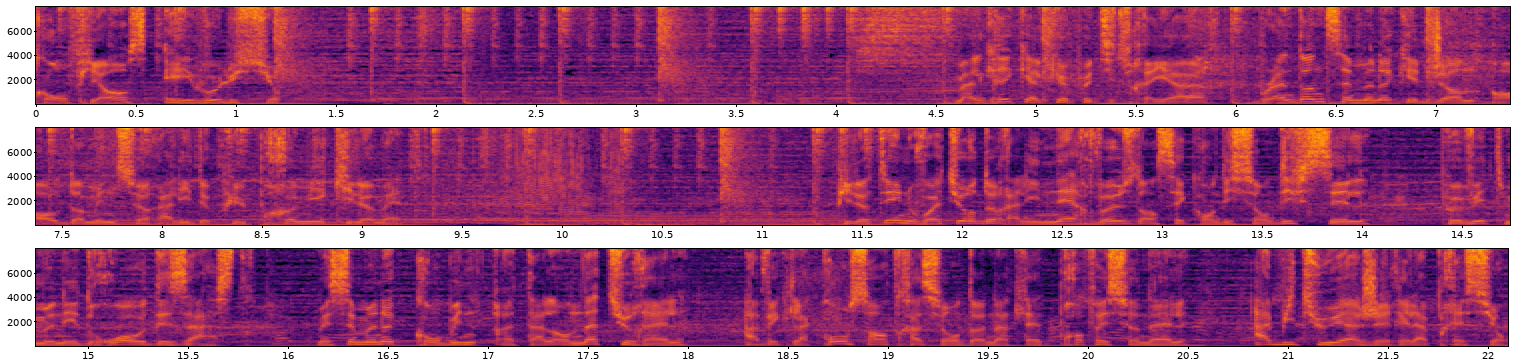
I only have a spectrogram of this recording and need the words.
Confiance et évolution. Malgré quelques petites frayeurs, Brandon Semenuk et John Hall dominent ce rallye depuis le premier kilomètre. Piloter une voiture de rallye nerveuse dans ces conditions difficiles peut vite mener droit au désastre, mais Semenuk combine un talent naturel avec la concentration d'un athlète professionnel habitué à gérer la pression.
